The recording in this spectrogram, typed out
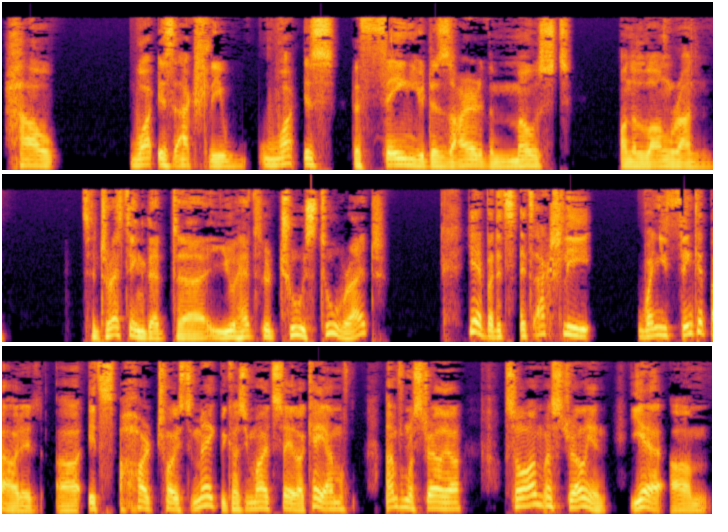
how, what is actually, what is the thing you desire the most on the long run? It's interesting that uh, you had to choose two, right? Yeah, but it's it's actually when you think about it, uh, it's a hard choice to make because you might say, like, "Hey, I'm I'm from Australia, so I'm Australian." Yeah, um,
